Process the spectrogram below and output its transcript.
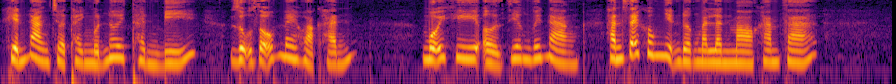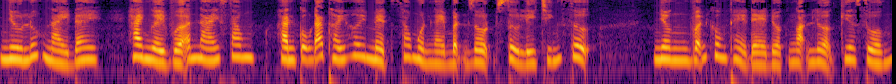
Khiến nàng trở thành một nơi thần bí, dụ dỗ mê hoặc hắn. Mỗi khi ở riêng với nàng, hắn sẽ không nhịn được mà lần mò khám phá. Như lúc này đây, hai người vừa ân ái xong, hắn cũng đã thấy hơi mệt sau một ngày bận rộn xử lý chính sự, nhưng vẫn không thể đè được ngọn lửa kia xuống.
